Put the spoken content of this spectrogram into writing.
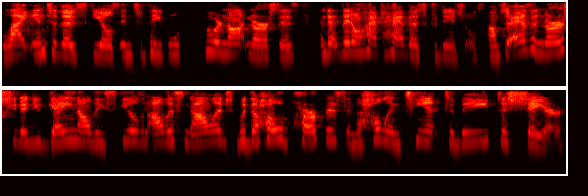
light into those skills into people who are not nurses and that they don't have to have those credentials. Um, so as a nurse, you know, you gain all these skills and all this knowledge with the whole purpose and the whole intent to be to share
